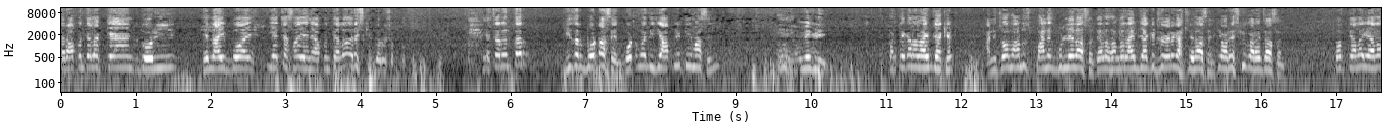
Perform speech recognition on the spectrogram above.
तर आपण त्याला कॅन्ट दोरी हे लाईफ बॉय याच्या सहाय्याने आपण त्याला रेस्क्यू करू शकतो. याच्यानंतर ही जर बोट असेल बोटमध्ये जी आपली टीम असेल वेगळी प्रत्येकाला लाईफ जॅकेट आणि जो माणूस पाण्यात बुडलेला असतो त्याला समजा लाईफ जॅकेट वगैरे घातलेलं असेल किंवा रेस्क्यू करायचा असेल तर त्याला याला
